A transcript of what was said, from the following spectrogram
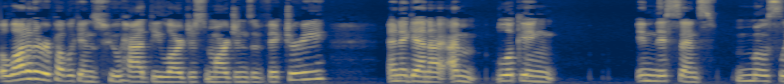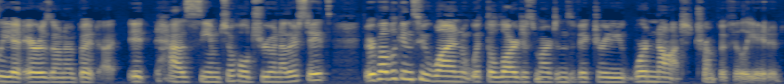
a lot of the Republicans who had the largest margins of victory, and again, I, I'm looking in this sense mostly at Arizona, but it has seemed to hold true in other states. The Republicans who won with the largest margins of victory were not Trump affiliated,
